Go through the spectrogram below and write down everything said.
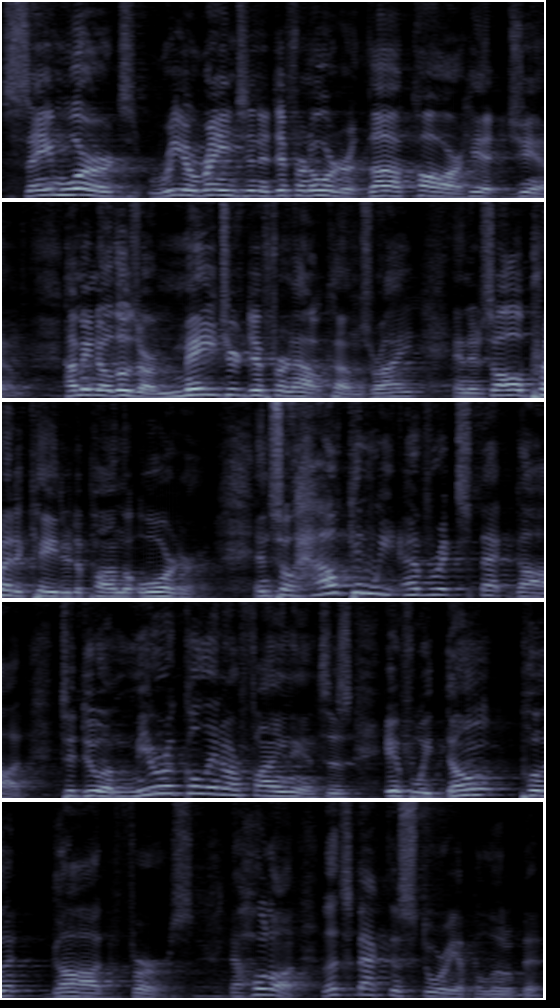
Same words, rearranged in a different order. The car hit Jim. How many know those are major different outcomes, right? And it's all predicated upon the order. And so, how can we ever expect God to do a miracle in our finances if we don't put God first? Now, hold on. Let's back this story up a little bit.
